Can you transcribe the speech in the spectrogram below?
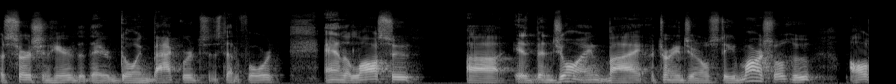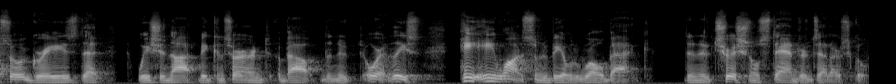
assertion here that they are going backwards instead of forward. And the lawsuit uh, has been joined by Attorney General Steve Marshall, who also agrees that we should not be concerned about the new, or at least he, he wants them to be able to roll back the nutritional standards at our schools.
